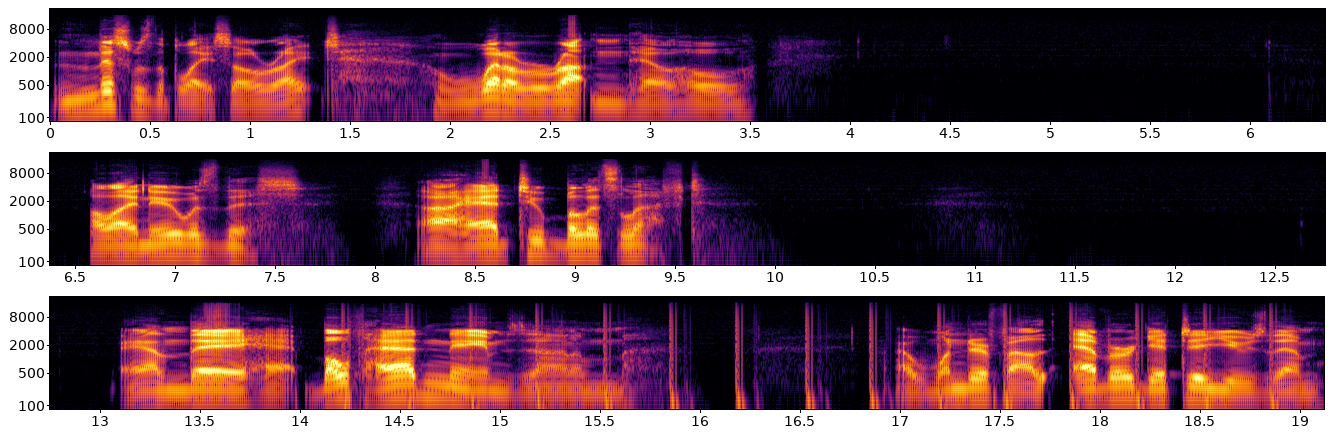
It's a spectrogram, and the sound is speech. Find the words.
This was the place, alright. What a rotten hellhole. All I knew was this. I had two bullets left. And they both had names on them. I wonder if I'll ever get to use them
